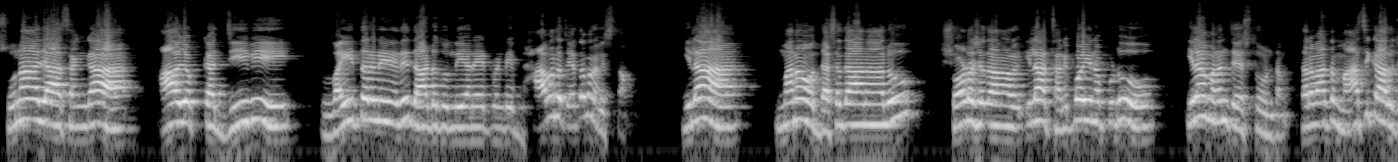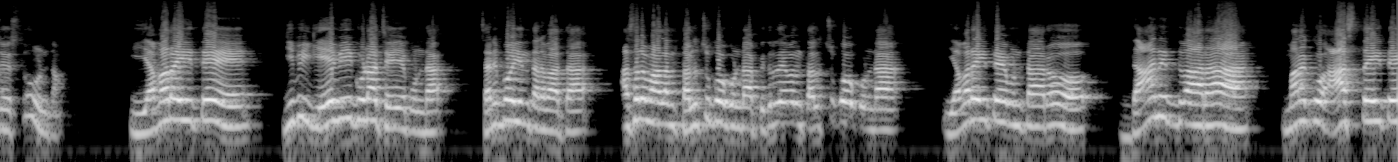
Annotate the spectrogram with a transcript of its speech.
సునాయాసంగా ఆ యొక్క జీవి వైతరణి అనేది దాటుతుంది అనేటువంటి భావన చేత మనం ఇస్తాం ఇలా మనం దశదానాలు షోడశదానాలు ఇలా చనిపోయినప్పుడు ఇలా మనం చేస్తూ ఉంటాం. తర్వాత మాసికాలు చేస్తూ ఉంటాం. ఎవరైతే ఇవి ఏవి కూడా చేయకుండా చనిపోయిన తర్వాత అసలు వాళ్ళని తలుచుకోకుండా పితృదేవతను తలుచుకోకుండా ఎవరైతే ఉంటారో దాని ద్వారా మనకు ఆస్తి అయితే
